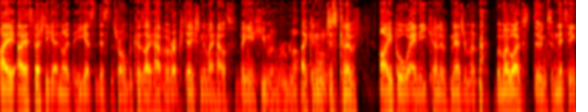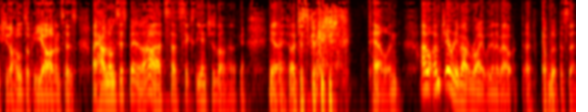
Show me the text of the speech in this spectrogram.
I, I especially get annoyed that he gets the distance wrong because I have a reputation in my house for being a human ruler. I can just kind of eyeball any kind of measurement. When my wife's doing some knitting, she holds up a yarn and says, like, "How long's this bit?" Oh, ah, that's that's sixty inches long. Okay. You know, I just I can just tell, and I'm, I'm generally about right within about a couple of percent.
